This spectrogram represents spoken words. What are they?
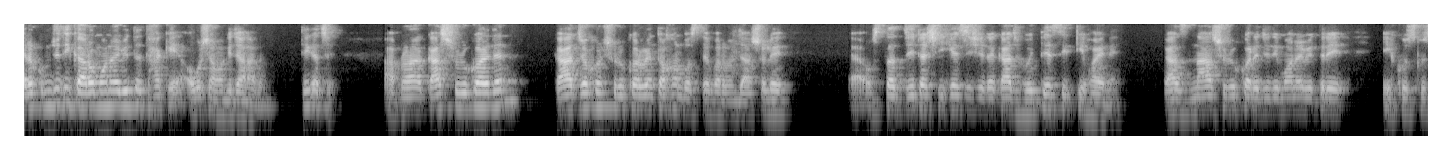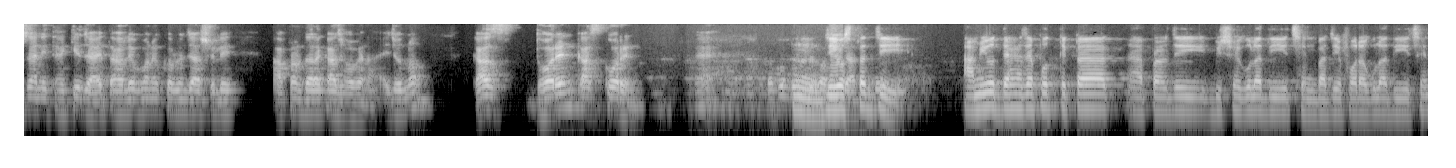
এরকম যদি কারও মনের ভিতরে থাকে, অবশ্যই আমাকে জানাবেন, ঠিক আছে? আপনারা কাজ শুরু করে দেন, কাজ যখন শুরু করবেন তখন বুঝতে পারবেন যে আসলে ওস্তাদ যেটা শিখেছি সেটা কাজ হইতেছে কি হয় না কাজ না শুরু করে যদি মনের ভিতরে এই খুসখুসানি থেকে যায় তাহলে মনে করবেন যে আসলে আপনার দ্বারা কাজ হবে না। এই জন্য কাজ ধরেন কাজ করেন। হ্যাঁ? জি ওস্তাদ জি। আমিও দেখা যায় প্রত্যেকটা আপনার যে বিষয়গুলা দিয়েছেন বা যে পড়াগুলা দিয়েছেন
